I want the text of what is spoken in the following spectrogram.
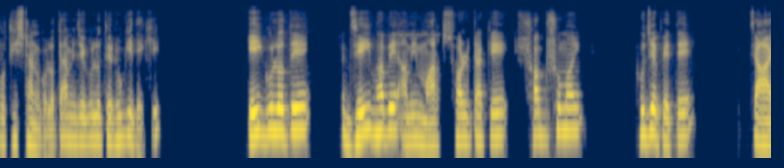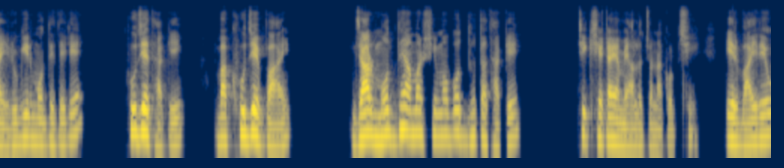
প্রতিষ্ঠানগুলোতে আমি যেগুলোতে রুগী দেখি এইগুলোতে যেইভাবে আমি মার্কসলটাকে সবসময় খুঁজে পেতে চাই রুগীর মধ্যে থেকে খুঁজে থাকি বা খুঁজে পাই, যার মধ্যে আমার সীমাবদ্ধতা থাকে ঠিক সেটাই আমি আলোচনা করছি। এর বাইরেও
